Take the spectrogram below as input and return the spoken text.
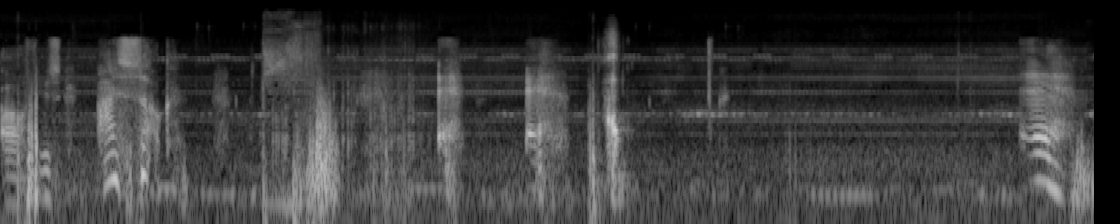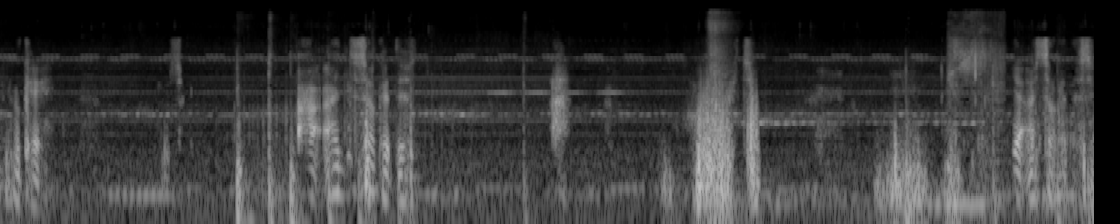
office, I suck. Eh, eh. Eh. Okay. One second. I, I suck at this. I suck at this.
